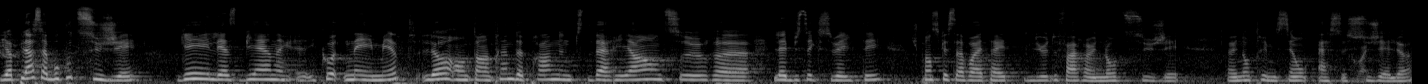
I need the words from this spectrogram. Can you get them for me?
il y a place à beaucoup de sujets. Gays, lesbiennes, euh, écoute, name it. Là, on est en train de prendre une petite variante sur euh, la bisexualité. Je pense que ça va être lieu de faire un autre sujet, une autre émission à ce sujet-là.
